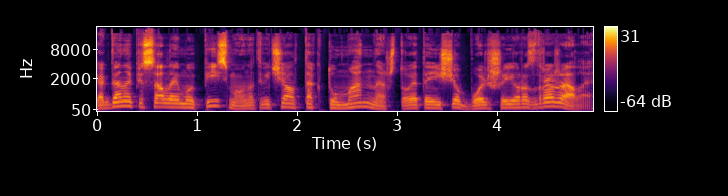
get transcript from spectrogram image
Когда написала ему письма, он отвечал так туманно, что это еще больше ее раздражало.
